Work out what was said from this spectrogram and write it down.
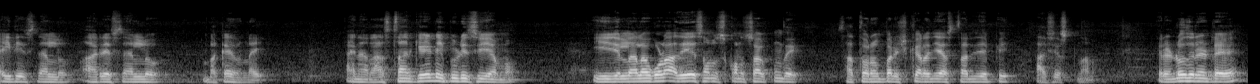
ఐదేసి నెలలు ఆరేసి నెలలు బకాయి ఉన్నాయి. ఆయన రాష్ట్రానికే డిప్యూటీ సీఎం. ఈ జిల్లాలో కూడా అదే సమస్య కొనసాగుతుంది. సత్వరం పరిష్కారం చేస్తారని చెప్పి ఆశిస్తున్నాను. రెండోది ఏంటంటే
